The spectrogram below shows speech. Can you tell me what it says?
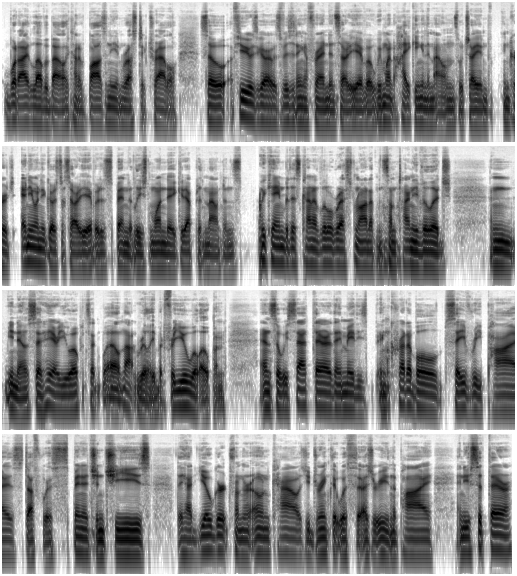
what I love about like kind of Bosnian rustic travel. So a few years ago, I was visiting a friend in Sarajevo. We went hiking in the mountains, which I en- encourage anyone who goes to Sarajevo to spend at least one day, get up to the mountains. We came to this kind of little restaurant up in some tiny village and, you know, said, hey, are you open? Said, well, not really, but for you, we'll open. And so we sat there. They made these incredible savory pies stuffed with spinach and cheese. They had yogurt from their own cows. You drink it with as you're eating the pie, and you sit there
